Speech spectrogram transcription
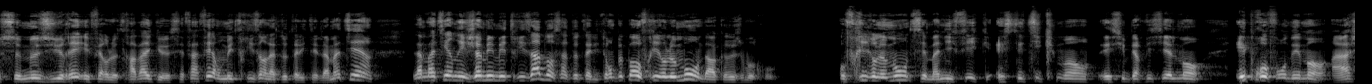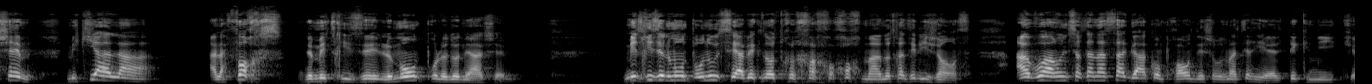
se mesurer et faire le travail que Yosef a fait en maîtrisant la totalité de la matière. La matière n'est jamais maîtrisable dans sa totalité. On ne peut pas offrir le monde à Kadosh Offrir le monde, c'est magnifique, esthétiquement et superficiellement et profondément à Hachem, mais qui a la, a la force de maîtriser le monde pour le donner à Hachem? Maîtriser le monde pour nous, c'est avec notre chorma, notre intelligence. Avoir une certaine asaga, comprendre des choses matérielles, techniques,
